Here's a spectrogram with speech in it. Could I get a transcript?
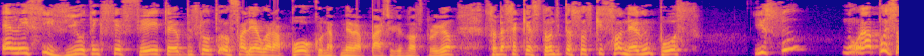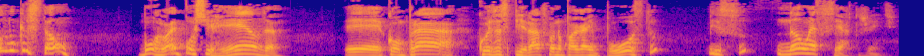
É lei civil, tem que ser feita. É por isso que eu, eu falei agora há pouco, na primeira parte do nosso programa, sobre essa questão de pessoas que só negam imposto. Isso não é a posição de um cristão. Burlar imposto de renda, é, comprar coisas piratas para não pagar imposto, isso não é certo, gente.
